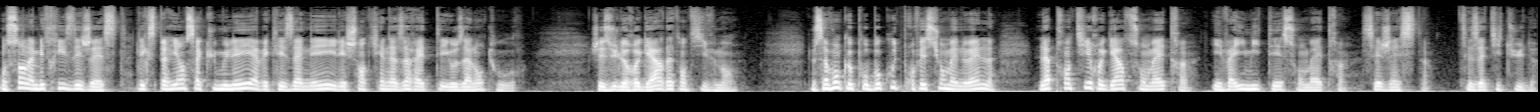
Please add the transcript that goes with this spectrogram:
On sent la maîtrise des gestes, l'expérience accumulée avec les années et les chantiers à Nazareth et aux alentours. Jésus le regarde attentivement. Nous savons que pour beaucoup de professions manuelles, l'apprenti regarde son maître et va imiter son maître, ses gestes, ses attitudes.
